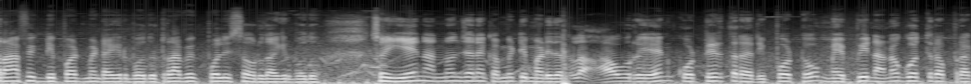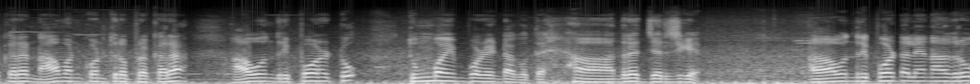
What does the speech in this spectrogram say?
ಟ್ರಾಫಿಕ್ ಡಿಪಾರ್ಟ್ಮೆಂಟ್ ಆಗಿರ್ಬೋದು ಟ್ರಾಫಿಕ್ ಪೊಲೀಸ್ ಅವ್ರದ್ದಾಗಿರ್ಬೋದು. ಸೊ ಏನು ಹನ್ನೊಂದು ಜನ ಕಮಿಟಿ ಮಾಡಿದಾರಲ್ಲ, ಅವ್ರು ಏನು ಕೊಟ್ಟಿರ್ತಾರೆ ರಿಪೋರ್ಟು ಮೇ ಬಿ ನನಗೆ ಗೊತ್ತಿರೋ ಪ್ರಕಾರ, ನಾವು ಅಂದ್ಕೊತಿರೋ ಪ್ರಕಾರ, ಆ ಒಂದು ರಿಪೋರ್ಟು ತುಂಬ ಇಂಪಾರ್ಟೆಂಟ್ ಆಗುತ್ತೆ ಅಂದರೆ ಜಡ್ಜ್ಗೆ ಆ ಒಂದು ರಿಪೋರ್ಟಲ್ಲಿ ಏನಾದರೂ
